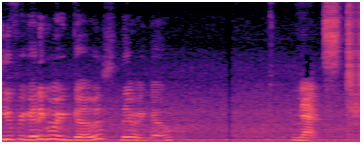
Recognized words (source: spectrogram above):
you forgetting where it goes? There we go. Next,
